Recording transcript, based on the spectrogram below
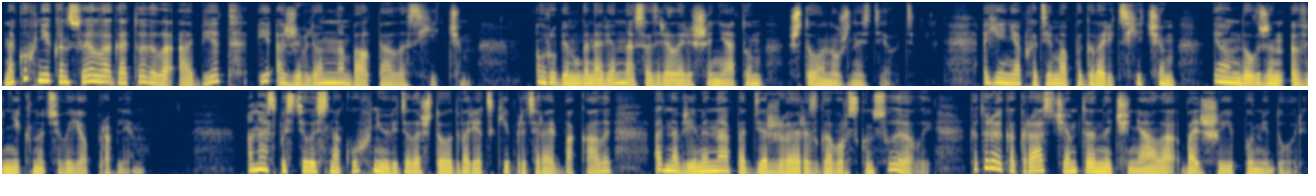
На кухне Консуэла готовила обед и оживленно болтала с Хитчем. У Руби мгновенно созрело решение о том, что нужно сделать. Ей необходимо поговорить с Хитчем, и он должен вникнуть в ее проблему. Она спустилась на кухню и увидела, что дворецкий протирает бокалы, одновременно поддерживая разговор с консуэлой, которая как раз чем-то начиняла большие помидорины.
